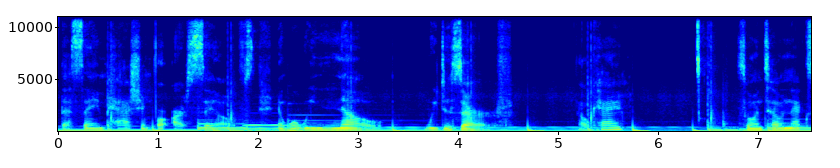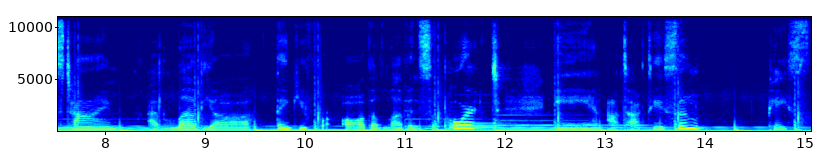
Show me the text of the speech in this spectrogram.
that same passion for ourselves and what we know we deserve. Okay? So until next time, I love y'all. Thank you for all the love and support, and I'll talk to you soon. Peace.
